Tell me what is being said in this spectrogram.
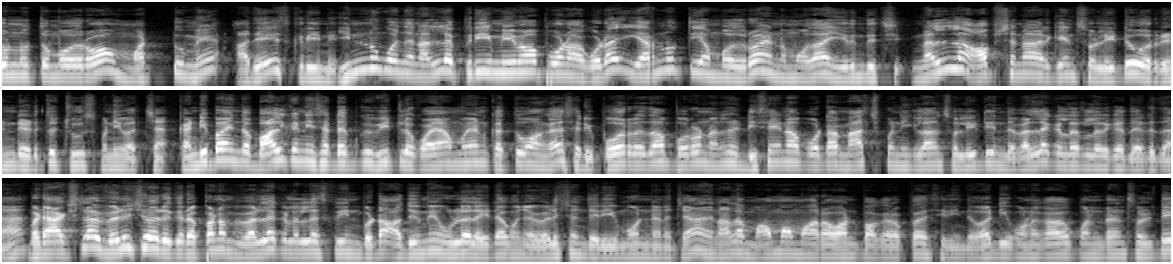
தொண்ணூத்தொம்பது ரூபா மட்டுமே அதே ஸ்க்ரீன் இன்னும் கொஞ்சம் நல்ல ப்ரீமியமாக போனால் கூட இரநூத்தி ஐம்பது ரூபா என்னமோ தான் இருந்துச்சு. நல்ல ஆப்ஷனாக இருக்கேன்னு சொல்லிட்டு ஒரு ரெண்டு எடுத்து சூஸ் பண்ணி வச்சேன். கண்டிப்பாக இந்த பால்கனி செட்டப்புக்கு வீட்டில் கொயாமையான்னு கத்துவாங்க. சரி போகிறது தான் போகிறோம் நல்ல டிசைனாக போட்டால் மேட்ச் பண்ணிக்கலாம்னு சொல்லிட்டு இந்த வெள்ளை கலரில் இருக்கிறத எடுத்தேன். பட் ஆக்சுவலாக வெளிச்சம் இருக்கிறப்ப நம்ம வெள்ளை கலரில் ஸ்க்ரீன் போட்டால் அதுவுமே உள்ள லைட்டாக கொஞ்சம் வெளிச்சம் தெரியுமோன்னு நினச்சேன். அதனால மாமா மாறவான்னு பார்க்குறப்ப சரி இந்த வாட்டி உனக்காக பண்ணுறேன்னு சொல்லிட்டு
